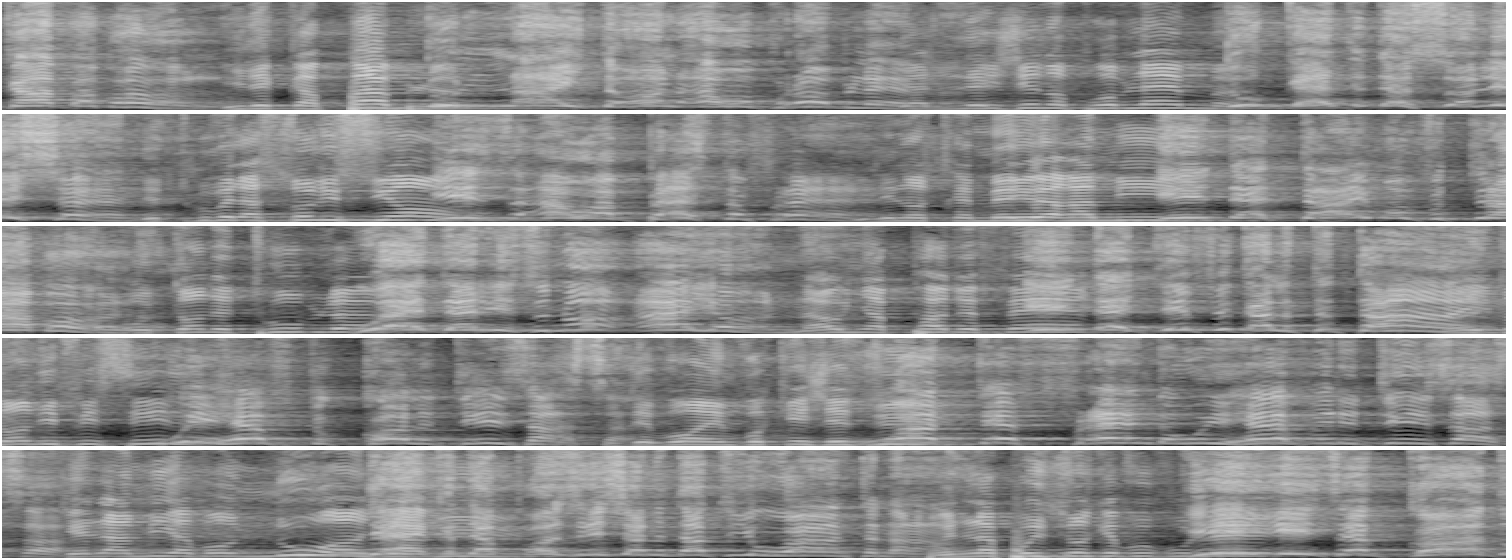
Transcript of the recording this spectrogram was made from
capable Il est capable to light all our problems, d'alléger nos problèmes, to get the de solution. trouver la solution. He's our best Il friend. est notre meilleur ami. In the time of Au trouble, temps de troubles, where there is no iron, là où il n'y a pas de in fer, the difficult dans les temps time, difficiles, we have to call Jesus. nous devons invoquer Jésus. What a friend we have in Jesus. Quel ami avons-nous en Take Jésus? the position that you want now. Prenez la position que vous He voulez. is a God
